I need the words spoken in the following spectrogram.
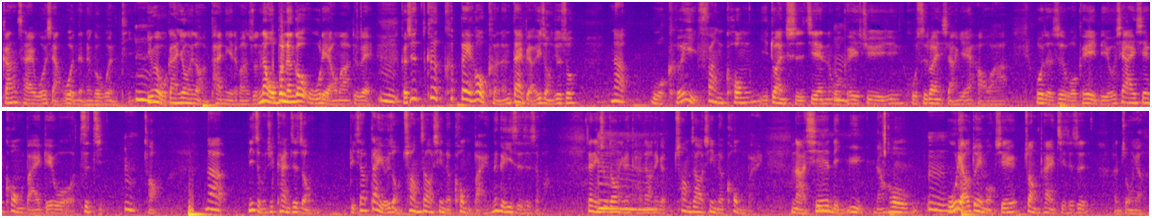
刚才我想问的那个问题，嗯、因为我刚才用一种很叛逆的方式说，那我不能够无聊吗？对不对？嗯。可是这可背后可能代表一种，就是说，那我可以放空一段时间，嗯、我可以去胡思乱想也好啊，或者是我可以留下一些空白给我自己。嗯。好、哦，那你怎么去看这种比较带有一种创造性的空白？那个意思是什么？在你书中里面谈到那个创造性的空白。嗯哪些领域？然后，嗯，无聊对某些状态其实是很重要的。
